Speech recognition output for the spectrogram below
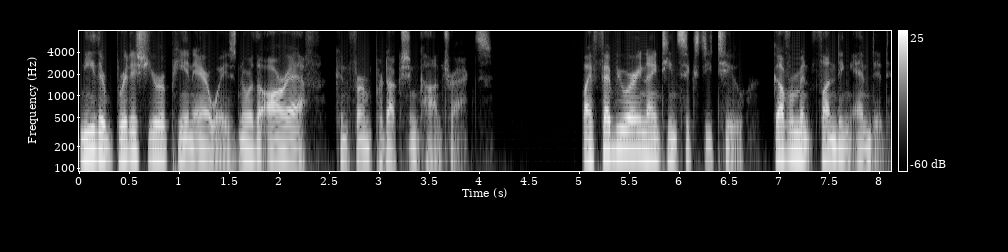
neither British European Airways nor the RF confirmed production contracts. By February 1962, government funding ended.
